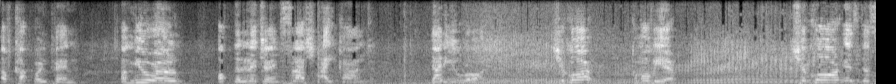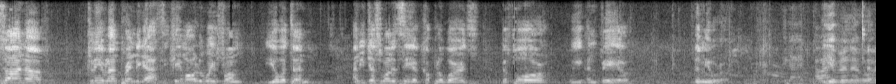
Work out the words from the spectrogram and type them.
of Cockburn Pen a mural of the legend slash icon, Daddy U-Roy. Shakur, come over here. Shakur is the son of Cleveland Prendergast. He came all the way from Yeovilton. And he just wanted to say a couple of words before we unveil the mural. Good evening, everyone.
